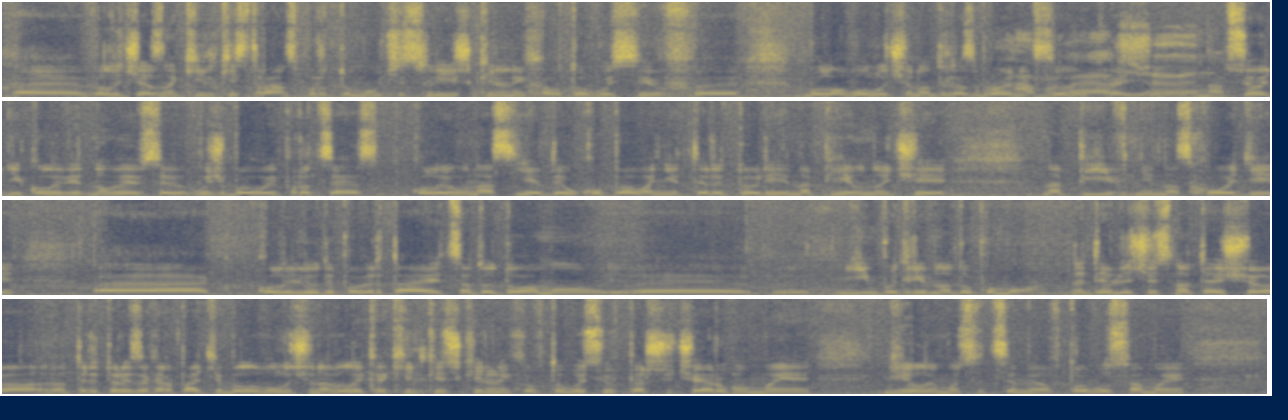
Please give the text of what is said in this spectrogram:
е, величезна кількість транспорту, тому числі і шкільних автобусів, е, була вилучена для збройних сил України. Сьогодні, коли відновився учбовий процес, коли у нас є деокуповані території на півночі, на півдні, на сході, е, коли люди повертаються додому, їм потрібна допомога. Не дивлячись на те, що на території Закарпаття була вилучена велика кількість шкільних автобусів, в першу чергу ми ділимося цими автобусами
